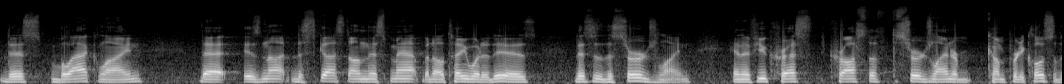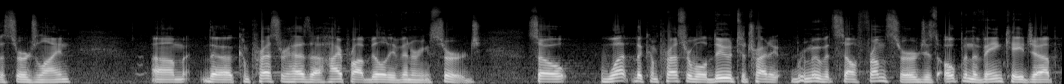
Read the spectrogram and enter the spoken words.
this black line that is not discussed on this map, but I'll tell you what it is, this is the surge line. And if you crest, cross the, surge line or come pretty close to the surge line, um, the compressor has a high probability of entering surge. So what the compressor will do to try to remove itself from surge is open the vane cage up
